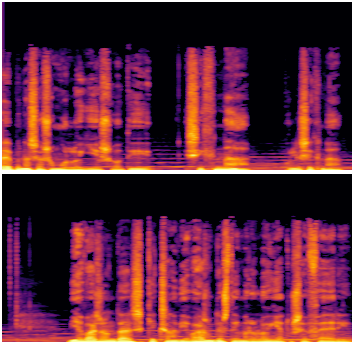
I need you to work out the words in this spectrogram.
Πρέπει να σας ομολογήσω ότι συχνά, πολύ συχνά, διαβάζοντας και ξαναδιαβάζοντας τα ημερολόγια του Σεφέρη,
